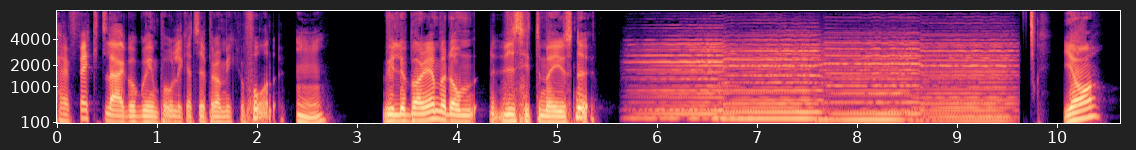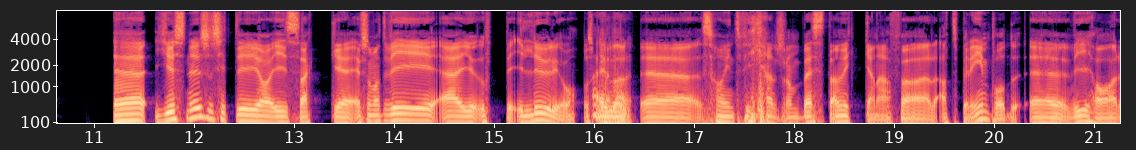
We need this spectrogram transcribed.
perfekt läge att gå in på olika typer av mikrofoner. Mm. Vill du börja med de vi sitter med just nu? Ja, eh, just nu så sitter jag och Isak, eh, eftersom att vi är ju uppe i Luleå och spelar, eh, så har inte vi kanske de bästa mickarna för att spela in podd. Vi har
